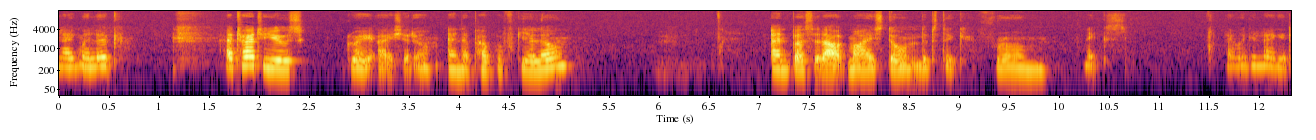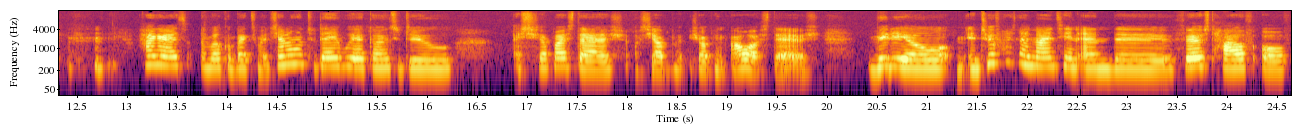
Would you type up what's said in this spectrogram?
like my look? I tried to use grey eyeshadow and a pop of yellow and busted out my stone lipstick from NYX. I really like it. Hi guys and welcome back to my channel. Today we are going to do a shop my stash or shop shopping our stash video in 2019 and the first half of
